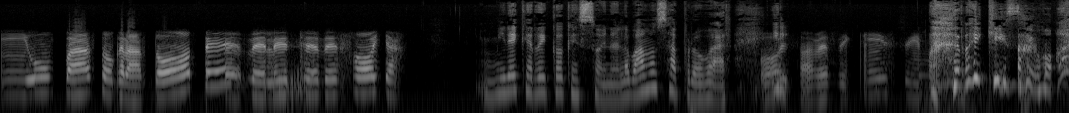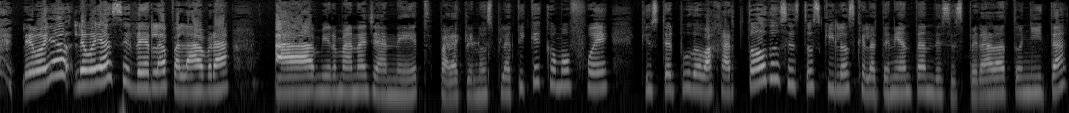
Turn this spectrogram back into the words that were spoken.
y un vaso grandote de leche de soya. Mire qué rico que suena. Lo vamos a probar. Hoy sabe riquísima. Riquísimo. Le voy a le voy a ceder la palabra a mi hermana Janet para que nos platique cómo fue que usted pudo bajar todos estos kilos que la tenían tan desesperada, Toñita.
